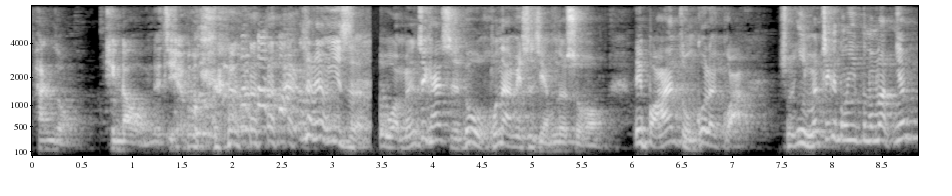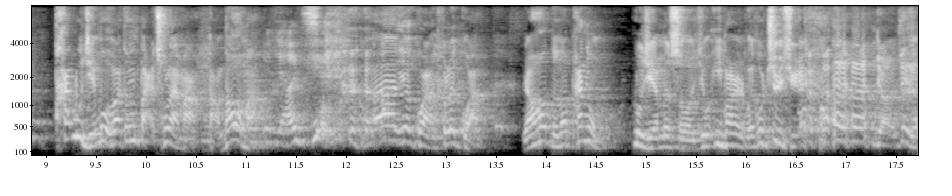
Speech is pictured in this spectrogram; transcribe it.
潘总听到我们的节目，这很有意思。我们最开始录湖南卫视节目的时候，那保安总过来管，说你们这个东西不能乱，你他录节目我把东西摆出来嘛，挡道嘛，不了解啊，要管出来管。然后等到潘总录节目的时候，就一帮人维护秩序，你知道这个，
